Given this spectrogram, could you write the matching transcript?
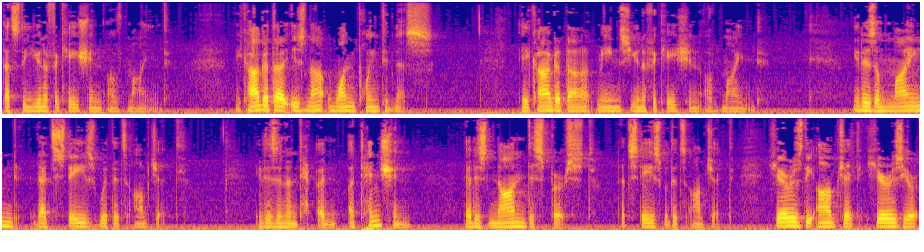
That's the unification of mind. Ekaggata is not one-pointedness. Ekaggata means unification of mind. It is a mind that stays with its object. It is an, an attention that is non-dispersed, that stays with its object. Here is the object, here is your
